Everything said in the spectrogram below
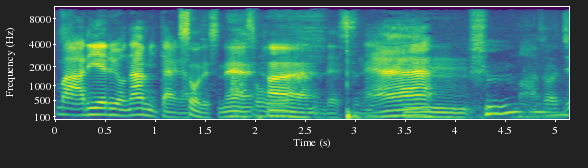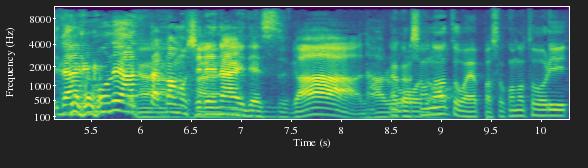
まあ、ありえるよなみたいな。そうですね。あそうなんですね、うん。まあそれ時代もねあったかもしれないですが、なるほど。だからその後はやっぱそこの通り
